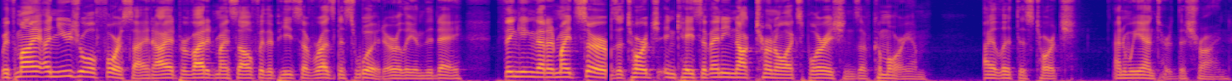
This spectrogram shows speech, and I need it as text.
With my unusual foresight, I had provided myself with a piece of resinous wood early in the day, thinking that it might serve as a torch in case of any nocturnal explorations of Commoriom. I lit this torch, and we entered the shrine.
